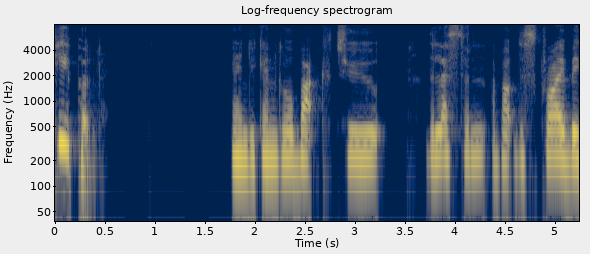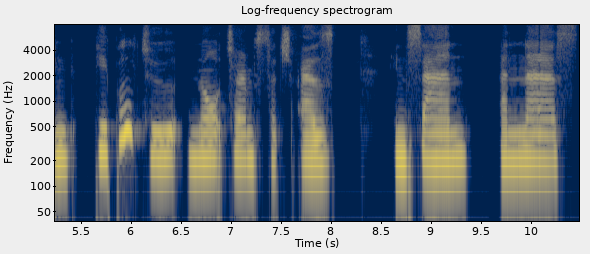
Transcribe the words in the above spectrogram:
people and you can go back to the lesson about describing people to know terms such as إنسان الناس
